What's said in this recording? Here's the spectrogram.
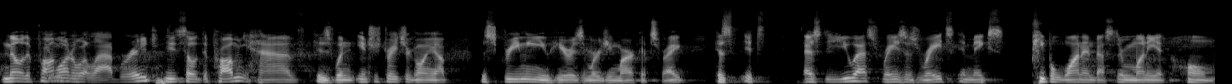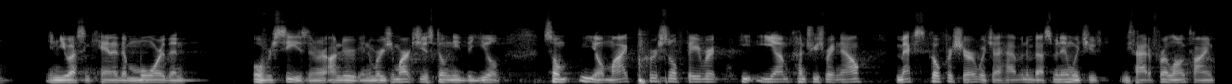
no, the problem. You want to elaborate? So the problem you have is when interest rates are going up, the screaming you hear is emerging markets, right? Because it's as the U.S. raises rates, it makes people want to invest their money at home in U.S. and Canada more than overseas or under in emerging markets. You just don't need the yield. So you know, my personal favorite EM countries right now, Mexico for sure, which I have an investment in, which we've had it for a long time.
